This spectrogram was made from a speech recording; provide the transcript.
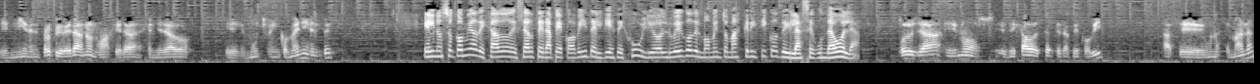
eh, ni en el propio verano nos ha generado, generado muchos inconvenientes, el nosocomio ha dejado de ser terapia COVID el 10 de julio, luego del momento más crítico de la segunda ola. Todos ya hemos eh, dejado de ser terapia COVID hace una semana.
